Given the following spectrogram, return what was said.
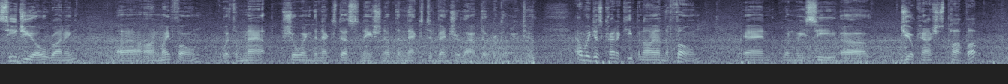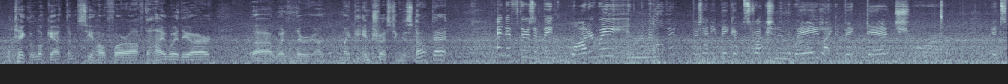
c:geo running uh, on my phone with a map showing the next destination of the next adventure lab that we're going to. And we just kind of keep an eye on the phone. And when we see uh, geocaches pop up, we'll take a look at them, see how far off the highway they are, uh, whether they uh, might be interesting to stop at. And if there's a big waterway in the middle of it, there's any big obstruction in the way, like a big ditch, or it's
